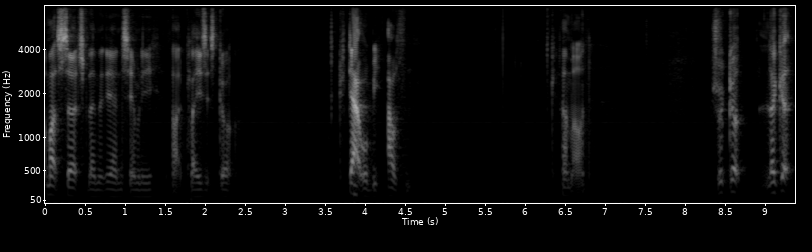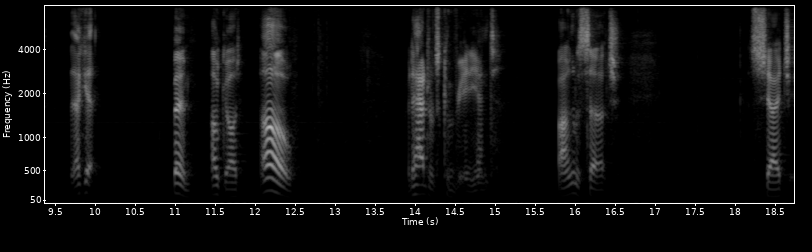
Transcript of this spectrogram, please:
I might search for them at the end, see how many like plays it's got. That would be awesome. Come on. It, like it, like it. Boom. Oh god. Oh! That was convenient. I'm gonna search. Search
